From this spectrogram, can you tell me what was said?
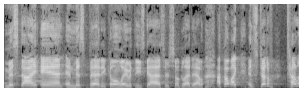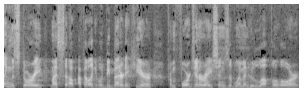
Miss Diane and Miss Betty. Come on, wave at these guys. They're so glad to have them. I felt like instead of telling the story myself, I felt like it would be better to hear from four generations of women who love the Lord,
